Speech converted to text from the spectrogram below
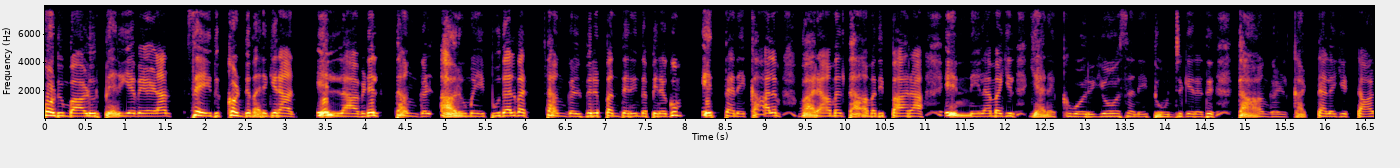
கொடும்பாளூர் பெரிய வேளான் செய்து கொண்டு வருகிறான். எல்லாவிடில் தங்கள் அருமை புதல்வர் தங்கள் விருப்பம் தெரிந்த பிறகும் இத்தனை காலம் வராமல் தாமதிப்பாரா? இந்நிலைமையில் எனக்கு ஒரு யோசனை தோன்றுகிறது. தாங்கள் கட்டளையிட்டால்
